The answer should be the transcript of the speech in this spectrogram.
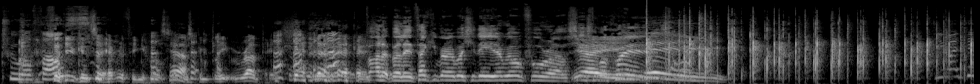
true or false. you can say everything you want to say was complete rubbish. Violet Berlin, thank you very much indeed, everyone, for uh, our six Yay. month quiz. Do you want to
